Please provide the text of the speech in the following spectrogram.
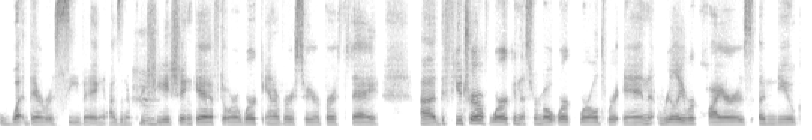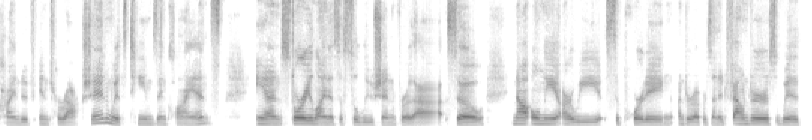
what they're receiving as an hmm. appreciation hmm. gift or a work anniversary or birthday. Uh, the future of work in this remote work world we're in really requires a new kind of interaction with teams and clients. And Storyline is a solution for that. So, not only are we supporting underrepresented founders with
